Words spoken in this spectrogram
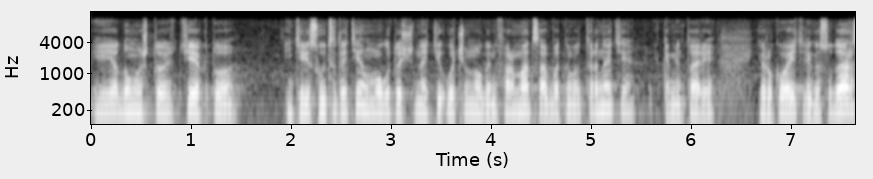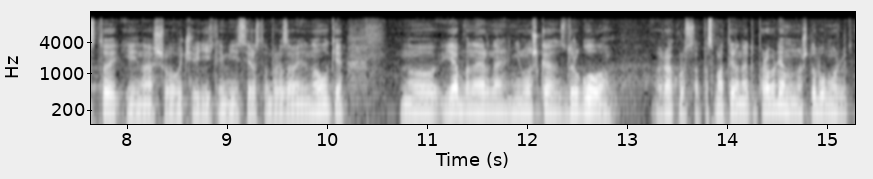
И я думаю, что те, кто интересуется этой темой, могут очень, найти очень много информации об этом в интернете, комментарии и руководителей государства, и нашего учредителя Министерства образования и науки – но я бы, наверное, немножко с другого ракурса посмотрел на эту проблему, но чтобы, может быть,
